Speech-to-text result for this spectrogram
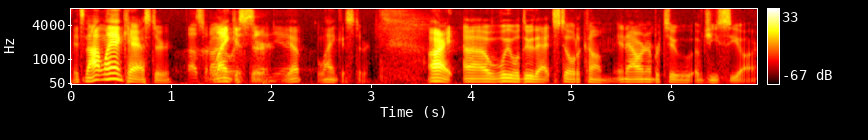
It's not Lancaster. That's what I always Lancaster. said, yeah. Yep, Lancaster. All right, uh, we will do that still to come in hour number two of GCR.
